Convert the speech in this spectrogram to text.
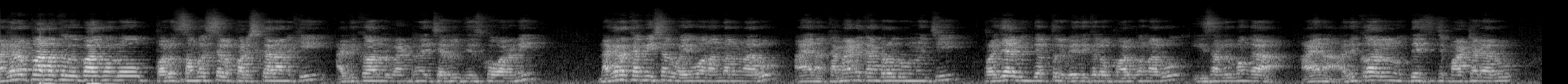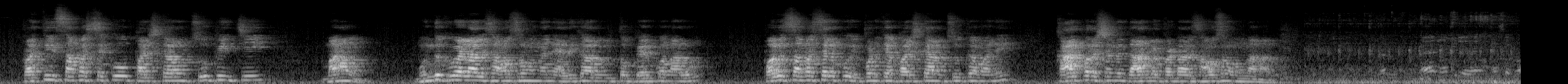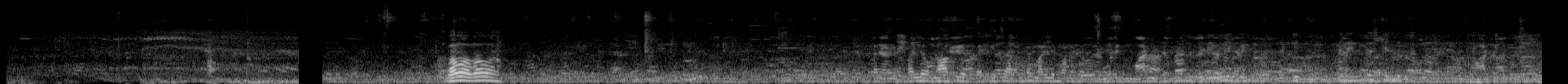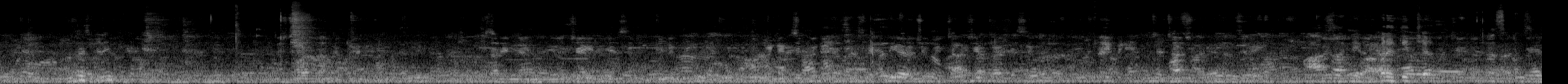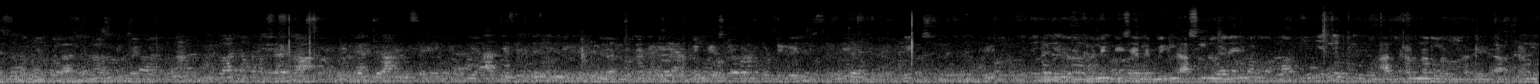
నగరపాలక విభాగంలో పలు సమస్యల పరిష్కారానికి అధికారులు వెంటనే చర్యలు తీసుకోవాలని నగర కమిషనర్ వైవో నందన్ అన్నారు. ఆయన కమాండ్ కంట్రోల్ రూమ్ నుంచి ప్రజా విజ్ఞప్తుల వేదికలో పాల్గొన్నారు. ఈ సందర్భంగా ఆయన అధికారులను ఉద్దేశించి మాట్లాడారు. ప్రతి సమస్యకు పరిష్కారం చూపించి మనం ముందుకు వెళ్ళాల్సిన అవసరం ఉందని అధికారులతో పేర్కొన్నారు. పలు సమస్యలకు ఇప్పటికే పరిష్కారం చూపామని కార్పొరేషన్ దారిలో పెట్టాల్సిన అవసరం ఉందన్నారు. బాబా బాబా మళ్ళీ ఒక హాఫ్ ఇయర్ తగ్గించాలంటే మళ్ళీ మనం ఇంట్రెస్ట్ ఎందుకు ఇంట్రెస్ట్ మళ్ళీ తీసేయాలి మిగిలిన అసలు ఉన్నాయి ఆక్రమణలు అదే ఆక్రమణ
